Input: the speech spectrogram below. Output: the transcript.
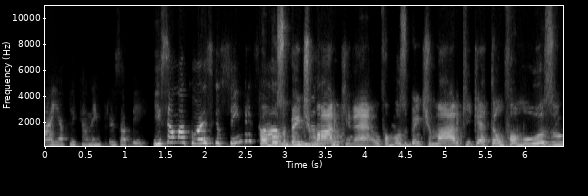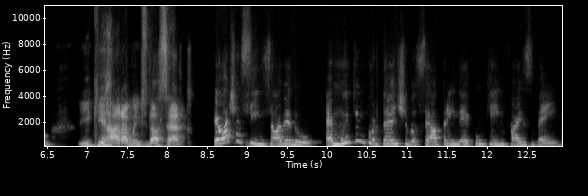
A e aplicar na empresa B. Isso é uma coisa que eu sempre falo. O famoso benchmark, né? O famoso benchmark que é tão famoso e que raramente dá certo. Eu acho assim, sabe, Edu? É muito importante você aprender com quem faz bem.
